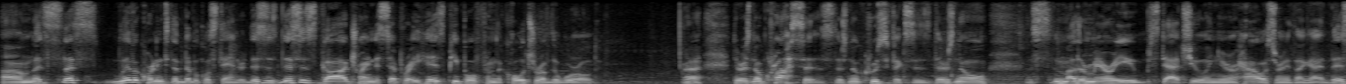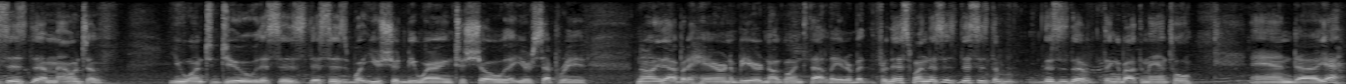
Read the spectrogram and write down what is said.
um, let's let's live according to the biblical standard. This is this is God trying to separate His people from the culture of the world. Uh, there is no crosses. There's no crucifixes. There's no Mother Mary statue in your house or anything like that. This is the amount of you want to do. This is this is what you should be wearing to show that you're separated not only that, but a hair and a beard, and I'll go into that later. But for this one, this is this is the this is the thing about the mantle, and uh, yeah,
